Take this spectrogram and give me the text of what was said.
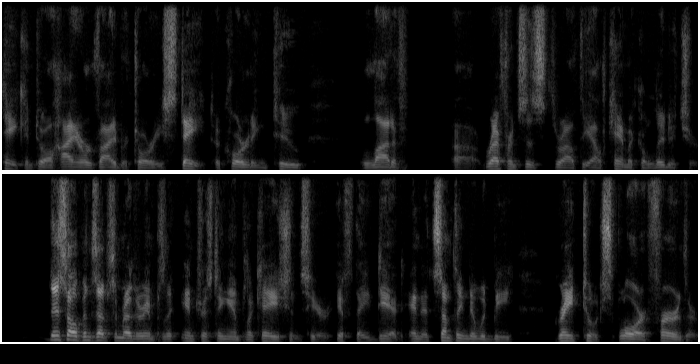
taken to a higher vibratory state, according to a lot of uh, references throughout the alchemical literature. This opens up some other impl- interesting implications here, if they did, and it's something that would be great to explore further.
